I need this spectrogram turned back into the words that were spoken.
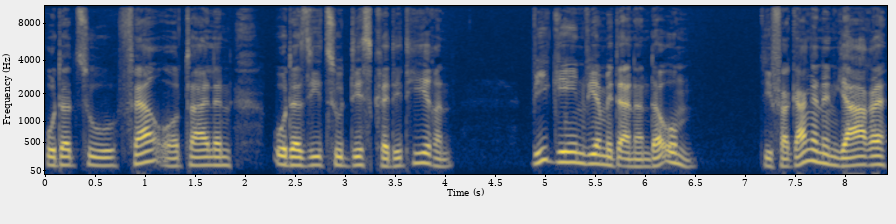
oder zu verurteilen oder sie zu diskreditieren? Wie gehen wir miteinander um? Die vergangenen Jahre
